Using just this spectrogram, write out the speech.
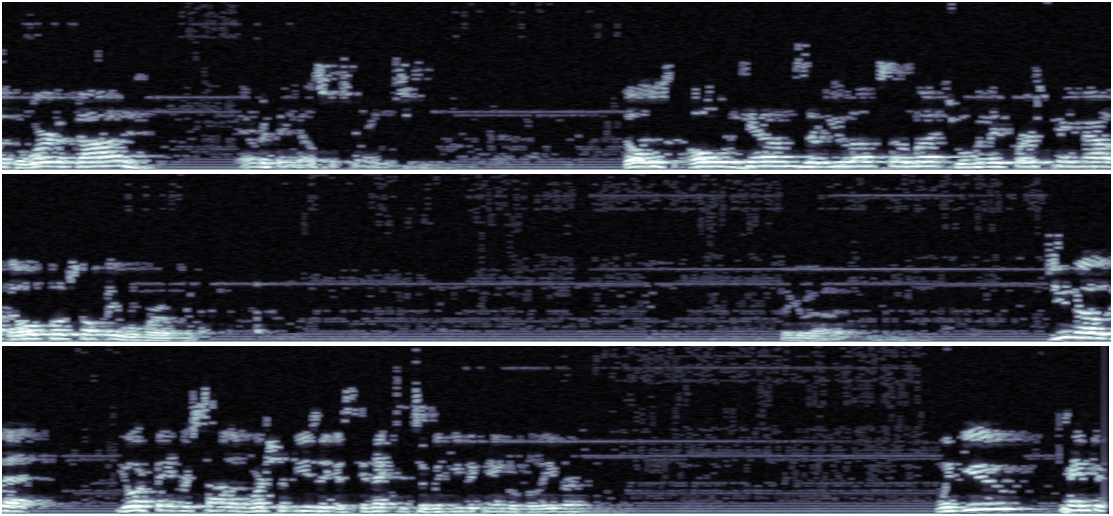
but the Word of God. Everything else will change. Those old hymns that you love so much, well, when they first came out, the old folks thought they were worldly. Think about it. Do you know that your favorite style of worship music is connected to when you became a believer? When you came to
